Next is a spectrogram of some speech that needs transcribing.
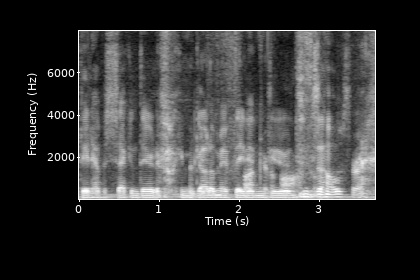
They'd have a second there to fucking gut them if they didn't do awesome. it themselves. Right.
